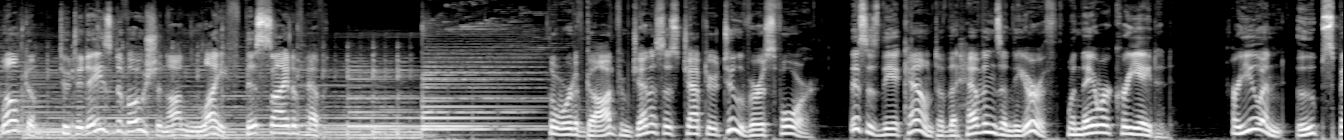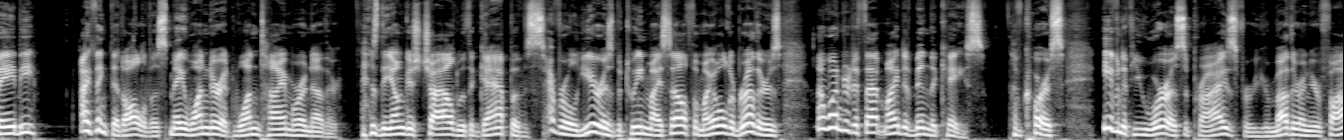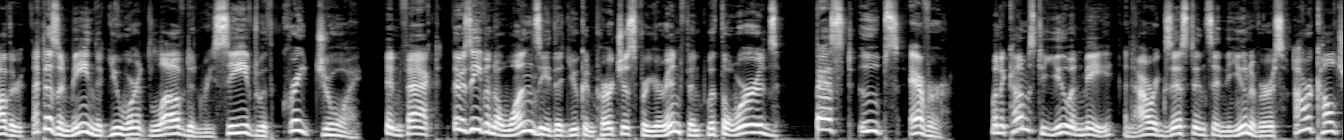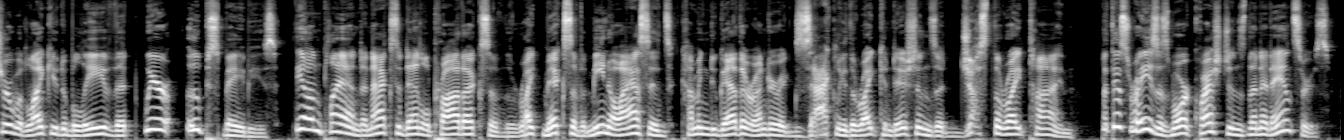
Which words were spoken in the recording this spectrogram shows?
Welcome to today's devotion on life this side of heaven. The Word of God from Genesis chapter 2, verse 4. This is the account of the heavens and the earth when they were created. Are you an oops baby? I think that all of us may wonder at one time or another. As the youngest child with a gap of several years between myself and my older brothers, I wondered if that might have been the case. Of course, even if you were a surprise for your mother and your father, that doesn't mean that you weren't loved and received with great joy. In fact, there's even a onesie that you can purchase for your infant with the words, Best Oops Ever. When it comes to you and me and our existence in the universe, our culture would like you to believe that we're oops babies, the unplanned and accidental products of the right mix of amino acids coming together under exactly the right conditions at just the right time. But this raises more questions than it answers.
